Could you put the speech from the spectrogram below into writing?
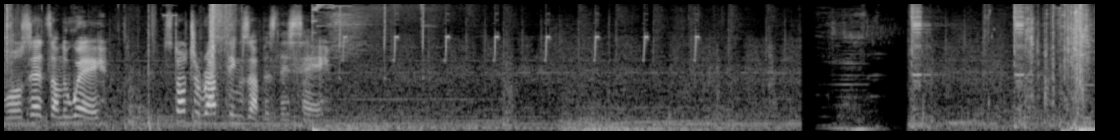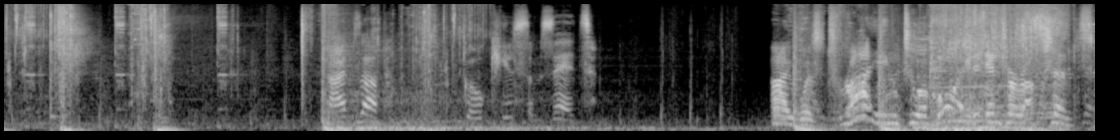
More Zeds on the way. Start to wrap things up, as they say. To avoid interruptions.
